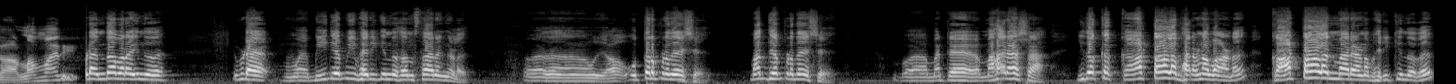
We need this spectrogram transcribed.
കള്ളന്മാര്. ഇവിടെ എന്താ പറയുന്നത്? ഇവിടെ ബി ജെ പി ഭരിക്കുന്ന സംസ്ഥാനങ്ങൾ ഉത്തർപ്രദേശ് മധ്യപ്രദേശ് മറ്റേ മഹാരാഷ്ട്ര. ഇതൊക്കെ കാട്ടാള ഭരണമാണ്. കാട്ടാളന്മാരാണ് ഭരിക്കുന്നത്.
